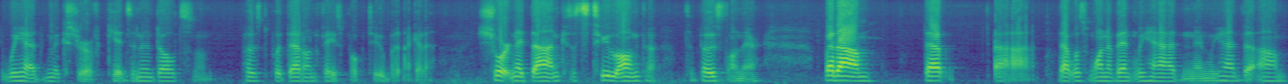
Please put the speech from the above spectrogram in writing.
we had a mixture of kids and adults. I'm supposed to put that on Facebook too, but I got to shorten it down because it's too long to, to post on there. But um, that, uh, that was one event we had. And then we had the um,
